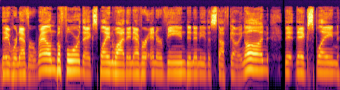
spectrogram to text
they were never around before. They explain why they never intervened in any of the stuff going on. They they explain,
